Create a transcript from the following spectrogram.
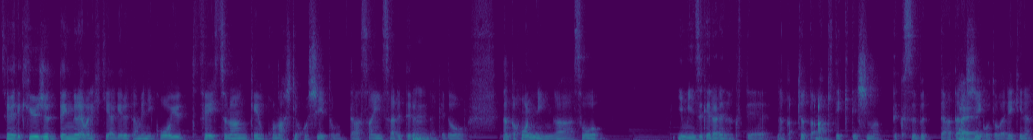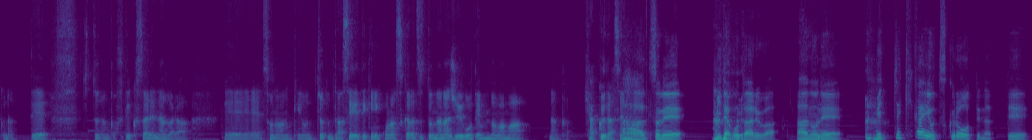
せめて90点ぐらいまで引き上げるためにこういう性質の案件をこなしてほしいと思ってアサインされてるんだけど、うん、なんか本人がそう意味づけられなくて、なんかちょっと飽きてきてしまって、くすぶって新しいことができなくなって、はい、ちょっとなんかふてくされながら、えー、その案件をちょっと惰性的にこなすからずっと75点のまま、なんか100出せない。ああ、それ見たことあるわ。あのね、めっちゃ機械を作ろうってなって、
